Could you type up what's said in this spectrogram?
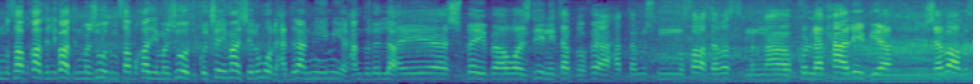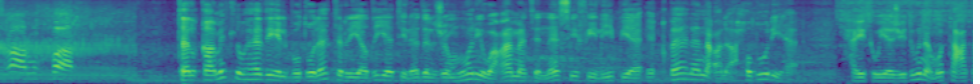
المسابقات اللي فاتت مجهود المسابقات دي مجهود وكل شيء ماشي الأمور لحد الآن 100 100 الحمد لله. هي شبيبة واجدين يتبعوا فيها حتى مش من مصراتها بس من كل أنحاء ليبيا شباب صغار وكبار. تلقى مثل هذه البطولات الرياضية لدى الجمهور وعامة الناس في ليبيا إقبالا على حضورها. حيث يجدون متعة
